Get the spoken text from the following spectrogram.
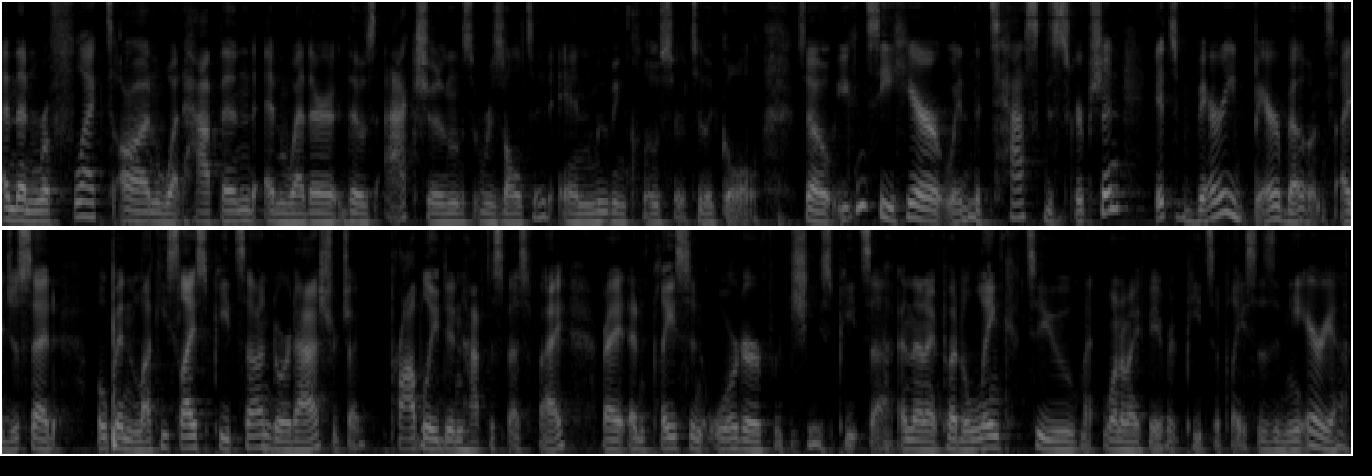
and then reflect on what happened and whether those actions resulted in moving closer to the goal. So you can see here in the task description, it's very bare bones. I just said, open Lucky Slice Pizza on DoorDash, which I probably didn't have to specify, right? And place an order for cheese pizza. And then I put a link to my, one of my favorite pizza places in the area.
